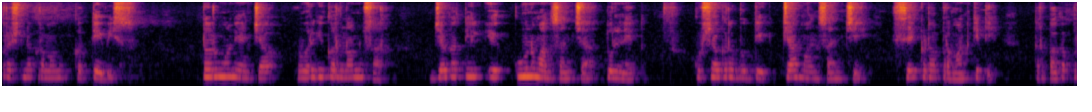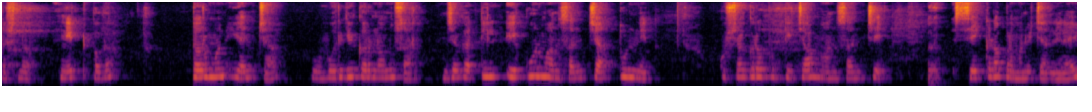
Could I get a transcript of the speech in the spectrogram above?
प्रश्न क्रमांक तेवीस. टर्मन यांच्या वर्गीकरणानुसार जगातील एकूण माणसांच्या तुलनेत कुशाग्र बुद्धीच्या माणसांचे शेकडा प्रमाण किती? तर बघा प्रश्न नीट बघा. टर्मन यांच्या वर्गीकरणानुसार जगातील एकूण माणसांच्या तुलनेत कुशाग्र बुद्धीच्या माणसांचे शेकडा प्रमाण विचारलेले आहे.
